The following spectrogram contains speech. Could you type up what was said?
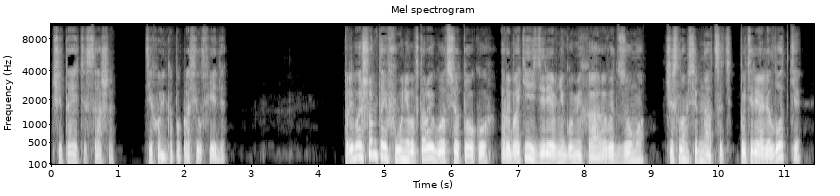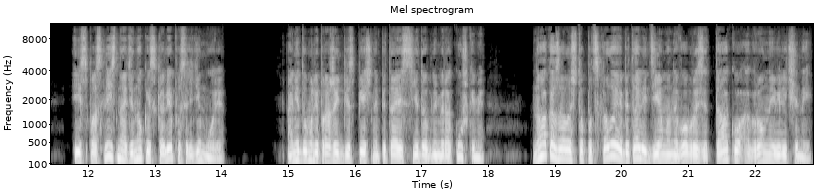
«Читайте, Саша», — тихонько попросил Федя. При большом тайфуне во второй год Сётоку рыбаки из деревни Гумихара в Идзуму числом 17 потеряли лодки и спаслись на одинокой скале посреди моря. Они думали прожить беспечно, питаясь съедобными ракушками, но оказалось, что под скалой обитали демоны в образе тако огромной величины.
